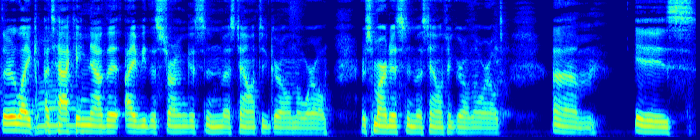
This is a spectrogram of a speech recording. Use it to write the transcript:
They're like Oh. attacking now that Ivy, the strongest and most talented girl in the world, or smartest and most talented girl in the world, um, is.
